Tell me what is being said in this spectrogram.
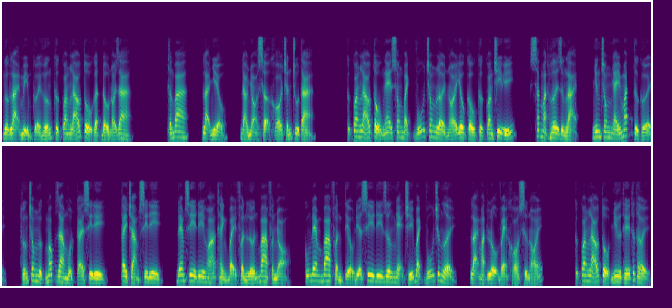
ngược lại mỉm cười hướng cực quang lão tổ gật đầu nói ra. Tầng ba lại nhiều, đảo nhỏ sợ khó chấn chu tả. Cực quang lão tổ nghe xong Bạch Vũ trong lời nói yêu cầu cực quang chi ý, sắc mặt hơi dừng lại, nhưng trong nháy mắt từ cười, hướng trong ngực móc ra một cái CD, tay chạm CD, đem CD hóa thành bảy phần lớn ba phần nhỏ, cũng đem ba phần tiểu đĩa CD dương nhẹ trí Bạch Vũ trước người, lại mặt lộ vẻ khó xử nói. Cực quang lão tổ như thế thức thời,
